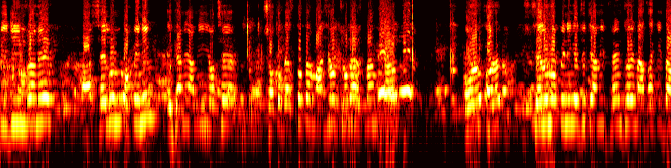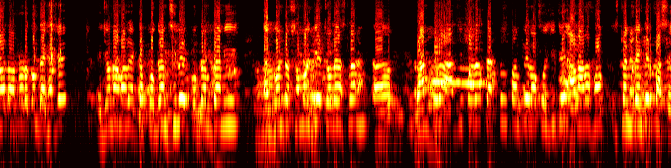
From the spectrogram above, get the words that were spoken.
বিডি ইমরানের সেলুন ওপেনিং এখানে আমি হচ্ছে শত ব্যস্ততার মাঝেও চলে আসলাম। কারণ ওর ওর সেলুন ওপেনিং এ যদি আমি ফ্রেন্ড হয়ে না থাকি, তাহলে অন্যরকম দেখা যায়। এই জন্য আমার একটা প্রোগ্রাম ছিল। এই প্রোগ্রামটা আমি এক ঘণ্টা সময় দিয়ে চলে আসলাম রামপুরা আজিপাড়া পেট্রোল পাম্পের অপোজিটে আল আরাফা ইসলামী ব্যাংকের পাশে।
